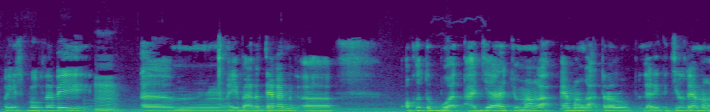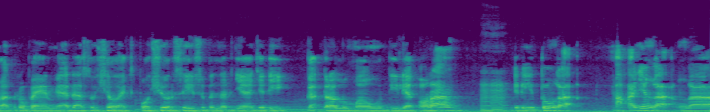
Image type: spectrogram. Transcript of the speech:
Facebook tapi Hmm. em, ibaratnya kan eh, waktu itu buat aja cuma nggak emang nggak terlalu dari kecil tuh emang nggak terlalu pengen kayak ada social exposure sih sebenarnya jadi nggak terlalu mau dilihat orang Mhm. jadi itu nggak makanya nggak nggak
